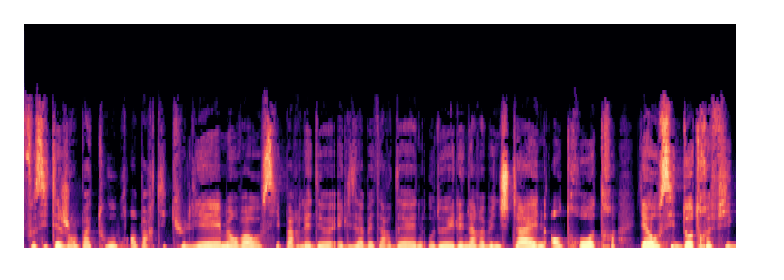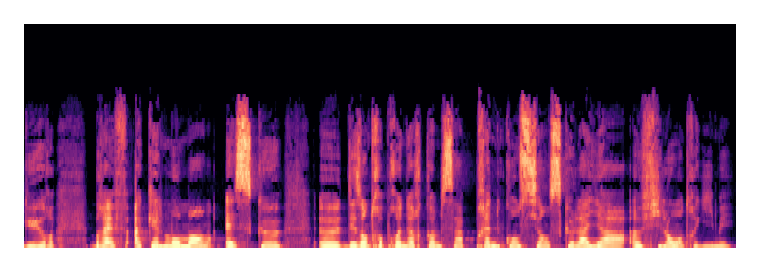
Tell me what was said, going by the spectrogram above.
Il faut citer Jean Patou en particulier, mais on va aussi parler d'Elisabeth Arden ou de Helena Rubinstein, entre autres. Il y a aussi d'autres figures. Bref, à quel moment est-ce que euh, des entrepreneurs comme ça prennent conscience que là, il y a un filon, entre guillemets?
